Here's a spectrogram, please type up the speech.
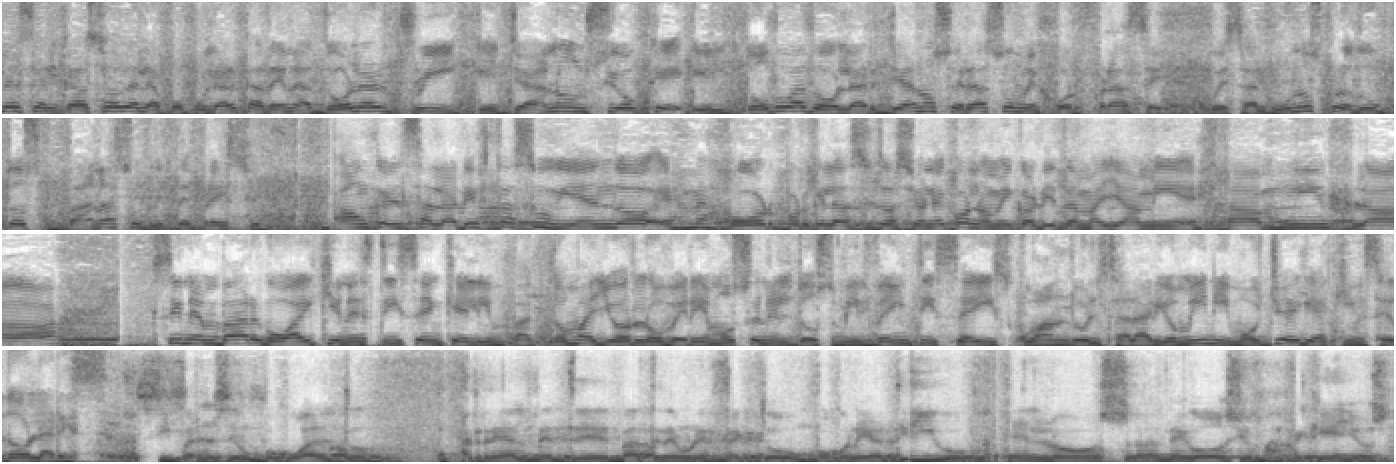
Tal es el caso de la popular cadena Dollar Tree, que ya anunció que el todo a dólar ya no será su mejor frase, pues algunos productos van a subir de precio. Aunque el salario está subiendo, es mejor porque la situación económica ahorita en Miami está muy inflada. Sin embargo, hay quienes dicen que el impacto mayor lo veremos en el 2026 cuando el salario mínimo llegue a 15 dólares. Sí parece ser un poco alto, realmente va a tener un efecto un poco negativo en los uh, negocios más pequeños.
